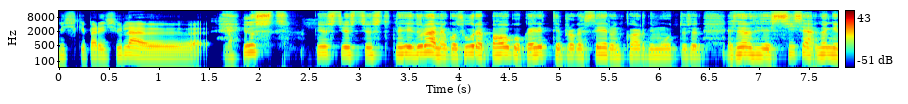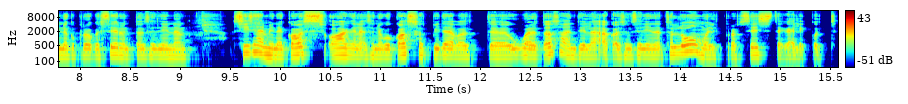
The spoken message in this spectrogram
miski päris üleöö no.. just, just, just, just, need ei tule nagu suure pauguga, eriti progresseerunud kaardi muutused. Ja see on selline sise, see ongi nagu progresseerunud, ta on selline sisemine kasv, aeglane, sa nagu kasvad pidevalt uuele tasandile, aga see on selline, see on loomulik protsess tegelikult.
